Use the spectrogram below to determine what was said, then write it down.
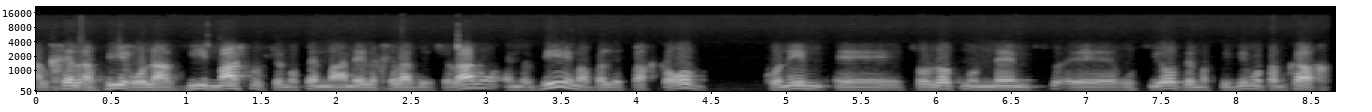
על חיל האוויר או להביא משהו שנותן מענה לחיל האוויר שלנו, הם מביאים אבל לטווח קרוב קונים אה, נ"מ אה, רוסיות ומציבים אותם כך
